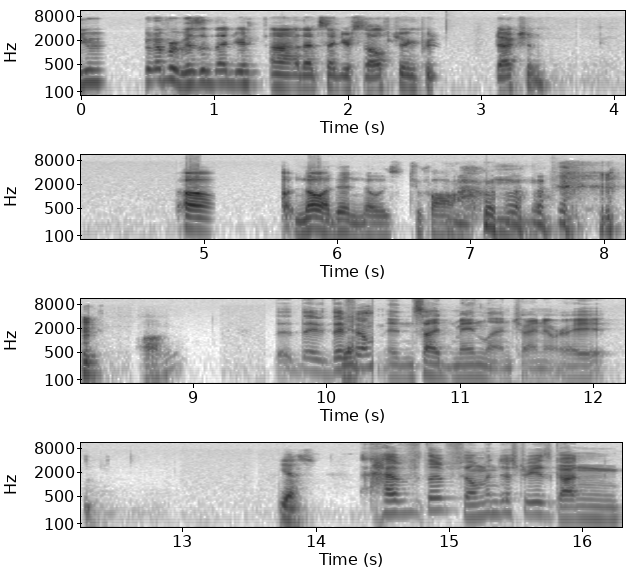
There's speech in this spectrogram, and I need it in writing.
you ever visit that your uh, that set yourself during production? uh, no, I didn't know it's too far. uh, They they Yes. filmed inside mainland China, right? yes. Have the film industries gotten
